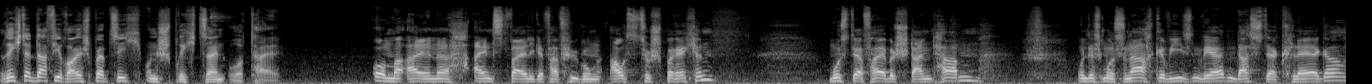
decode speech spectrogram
Richter Duffy räuspert sich und spricht sein Urteil. Um eine einstweilige Verfügung auszusprechen, muss der Fall Bestand haben, und es muss nachgewiesen werden, dass der Kläger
